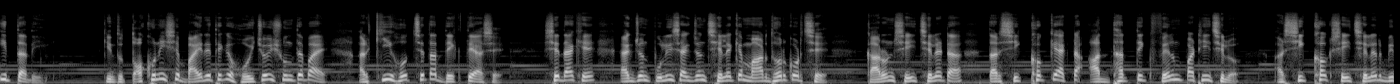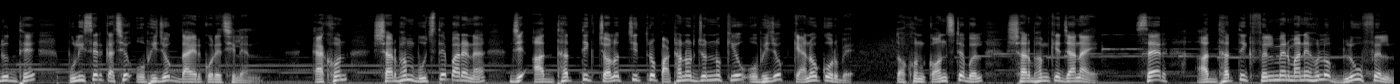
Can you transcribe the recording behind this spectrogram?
ইত্যাদি। কিন্তু তখনই সে বাইরে থেকে হইচই শুনতে পায়, আর কি হচ্ছে তা দেখতে আসে। সে দেখে একজন পুলিশ একজন ছেলেকে মারধর করছে কারণ সেই ছেলেটা তার শিক্ষককে একটা আধ্যাত্মিক ফিল্ম পাঠিয়েছিল, আর শিক্ষক সেই ছেলের বিরুদ্ধে পুলিশের কাছে অভিযোগ দায়ের করেছিলেন। এখন সার্ভাম বুঝতে পারে না যে আধ্যাত্মিক চলচ্চিত্র পাঠানোর জন্য কেউ অভিযোগ কেন করবে। তখন কনস্টেবল সার্ভামকে জানায়, স্যার, আধ্যাত্মিক ফিল্মের মানে হলো ব্লু ফিল্ম।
